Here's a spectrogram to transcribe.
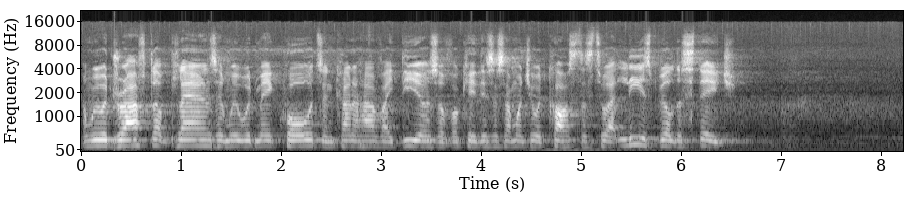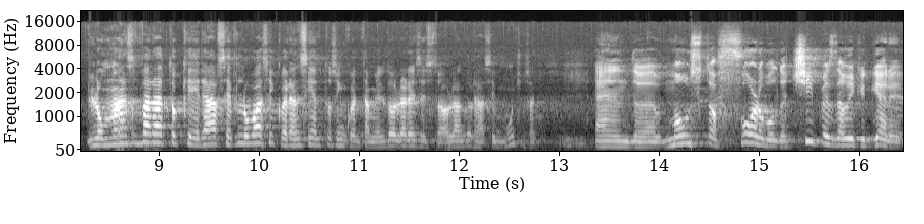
And we would draft up plans and we would make quotes and kind of have ideas of, okay, this is how much it would cost us to at least build a stage. Lo más barato que era hacer lo básico eran 150 mil dólares, estoy hablando de hace muchos años. And the most affordable, the cheapest that we could get it,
